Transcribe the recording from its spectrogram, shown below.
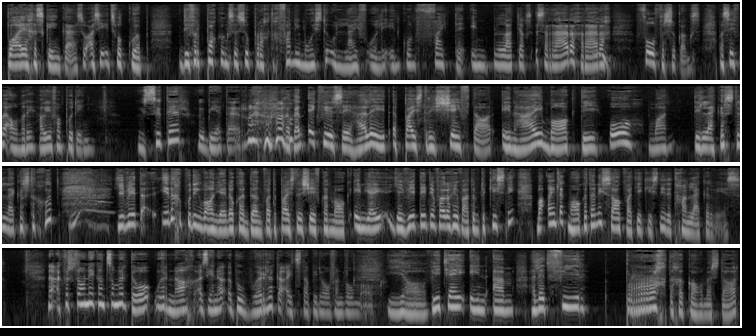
baie geskenke. So as jy iets wil koop, die verpakkings is so pragtig van die mooiste olyfolie en konfyte en bladjaks is regtig regtig vol versoekings. Maar sê vir my Almarie, hou jy van pudding? Hoe soeter, hoe beter. nou kan ek vir jou sê, hulle het 'n pastry chef daar en hy maak die, o oh man, die lekkerste lekkerste goed. Jy weet enige pudding waaraan jy nou kan dink wat 'n pastry chef kan maak en jy jy weet net eenvoudig nie wat om te kies nie, maar eintlik maak dit dan nie saak wat jy kies nie, dit gaan lekker wees. Nou ek verstaan jy kan sommer daar oornag as jy nou 'n behoorlike uitstapie daarvan wil maak. Ja, weet jy en ehm um, hulle het vier pragtige kamers daar.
